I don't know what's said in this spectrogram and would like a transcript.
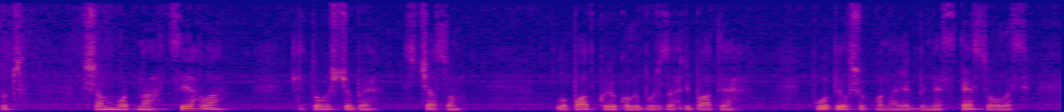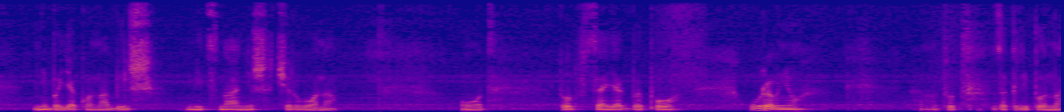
тут шамотна цегла для того, щоб з часом лопаткою, коли будеш загрібати попіл, щоб вона якби не стесувалась, ніби як вона більш міцна, ніж червона. От. Тут все якби по уровню. Тут закріплена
